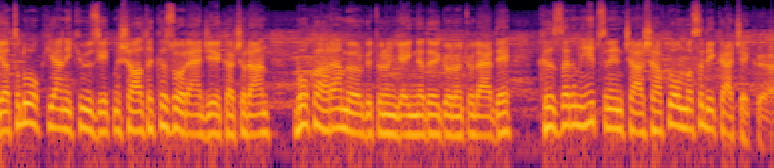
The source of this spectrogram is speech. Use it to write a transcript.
yatılı okuyan 276 kız öğrenciyi kaçıran Boko Haram örgütünün yayınladığı görüntülerde kızların hepsinin çarşaflı olması dikkat çekiyor.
